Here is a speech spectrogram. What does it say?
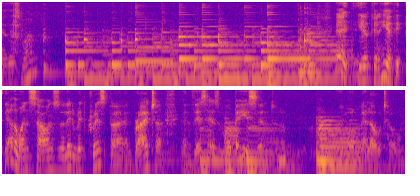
Hear this one. Yeah, you can hear the, the other one sounds a little bit crisper and brighter and this has more bass and a more mellow tone.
